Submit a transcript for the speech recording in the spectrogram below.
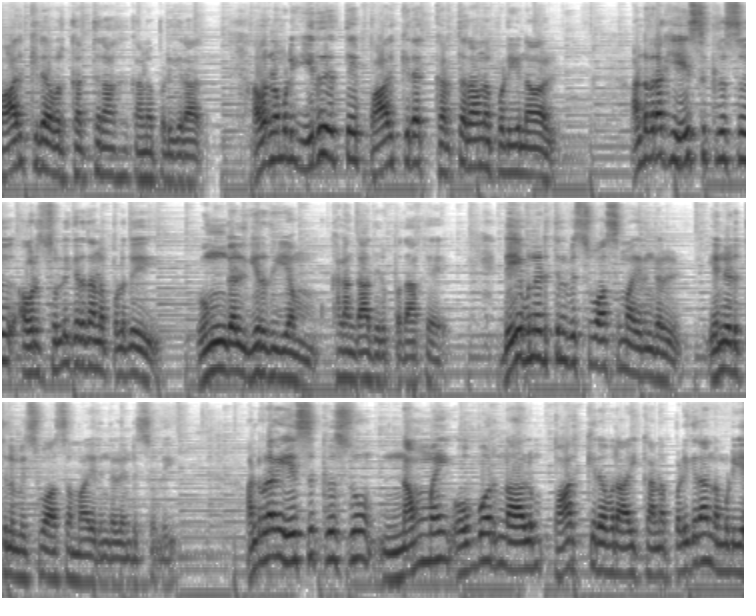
பார்க்கிற அவர் கர்த்தராக காணப்படுகிறார். அவர் நம்முடைய இருதயத்தை பார்க்கிற கர்த்தரானபடியினால் அண்டவராக இயேசு கிறிஸ்து அவர் சொல்லுகிறதான பொழுது உங்கள் இருதயம் கலங்காதிருப்பதாக. தேவனிடத்தில் விசுவாசமாயிருங்கள் என்னிடத்திலும் விசுவாசமாயிருங்கள் என்று சொல்லி. அன்றாக இயேசு கிறிஸ்து நம்மை ஒவ்வொரு நாளும் பார்க்கிறவராய் காணப்படுகிறார். நம்முடைய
